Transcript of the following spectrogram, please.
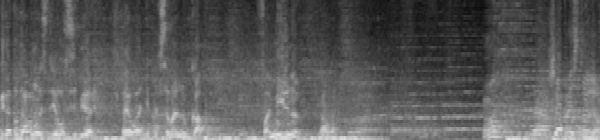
Когда-то давно сделал себе в Таиланде профессиональную капу. Фамильную. Да, да. А? Да. Сейчас пристудим.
